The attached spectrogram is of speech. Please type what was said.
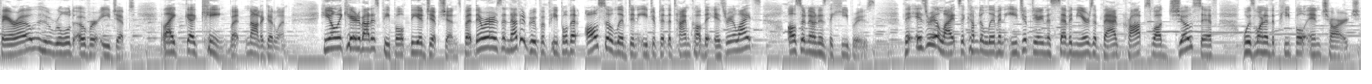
Pharaoh who ruled over Egypt, like a king, but not a good one. He only cared about his people, the Egyptians. But there was another group of people that also lived in Egypt at the time called the Israelites, also known as the Hebrews. The Israelites had come to live in Egypt during the seven years of bad crops, while Joseph was one of the people in charge.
